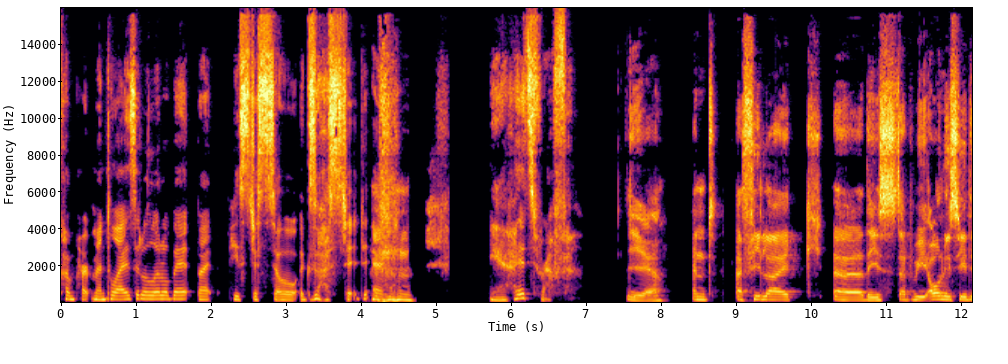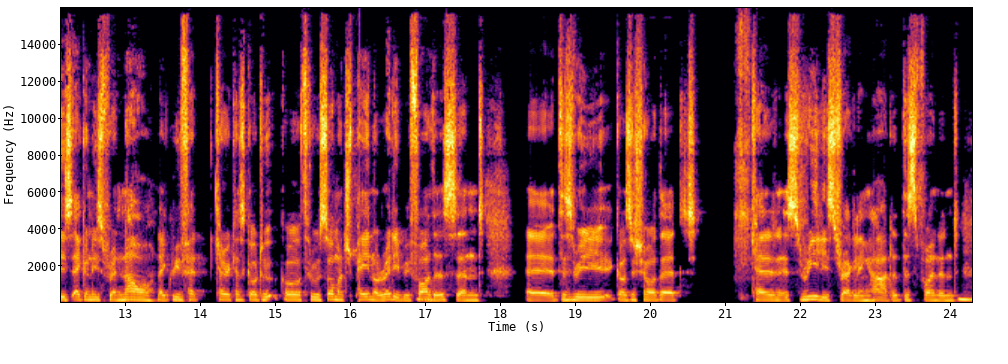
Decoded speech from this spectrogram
compartmentalize it a little bit, but he's just so exhausted. And yeah, it's rough. Yeah. And I feel like uh, these that we only see these agony spren now. Like we've had characters go to go through so much pain already before mm-hmm. this, and uh, this really goes to show that Kaladin is really struggling hard at this point, and mm-hmm.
